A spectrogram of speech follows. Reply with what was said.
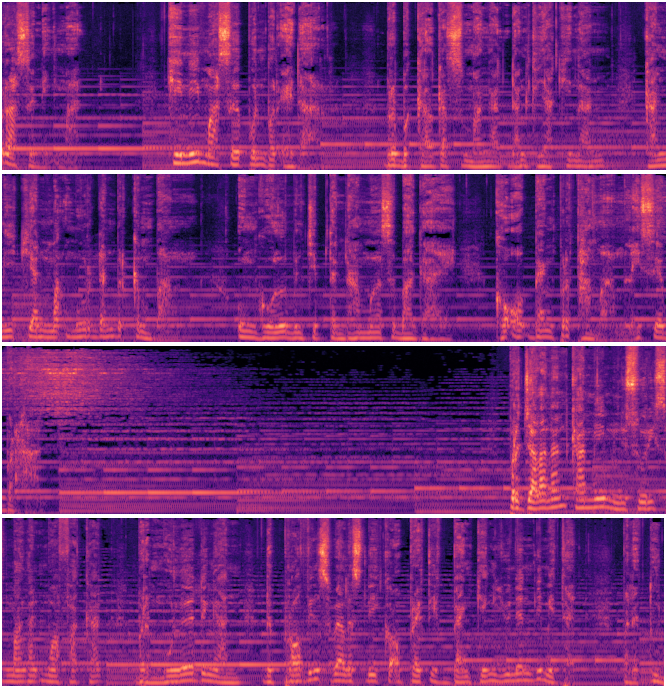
berasa nikmat. Kini masa pun beredar. Berbekalkan semangat dan keyakinan, kami kian makmur dan berkembang. Unggul mencipta nama sebagai Co-op Bank pertama Malaysia Berhad. Perjalanan kami menyusuri semangat muafakat bermula dengan The Province Wellesley Cooperative Banking Union Limited pada 7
